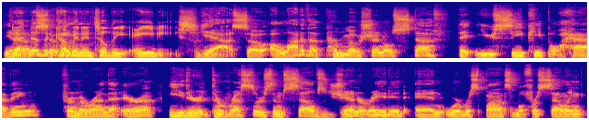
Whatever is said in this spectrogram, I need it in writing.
You that know, doesn't so come any- in until the 80s. Yeah. So a lot of the promotional stuff that you see people having from around that era, either the wrestlers themselves generated and were responsible for selling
